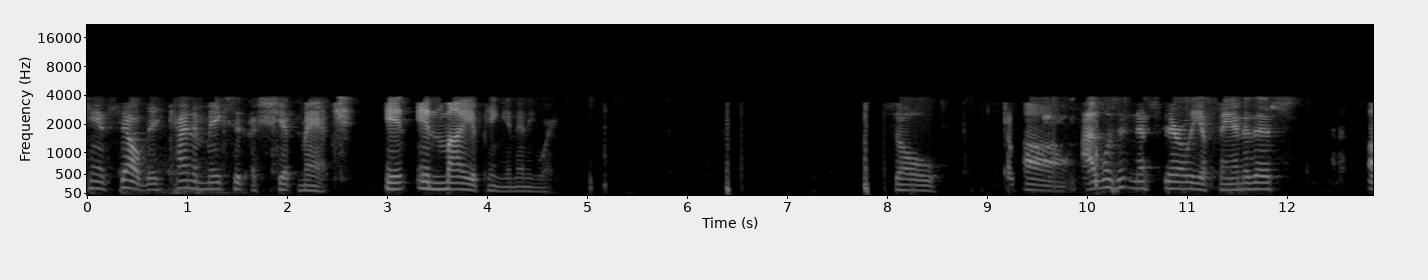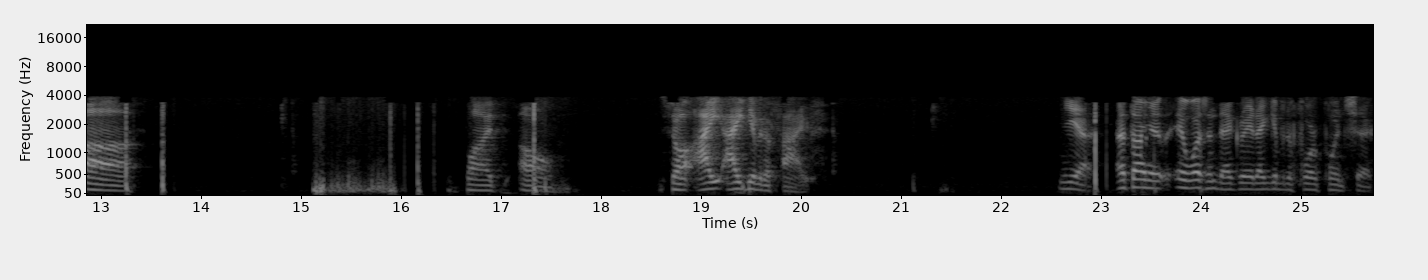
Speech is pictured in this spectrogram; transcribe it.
can't sell, that kind of makes it a shit match, in in my opinion, anyway. So uh, I wasn't necessarily a fan of this, uh, but um, so I I give it a five. Yeah, I thought it it wasn't that great. I give it a four point six.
